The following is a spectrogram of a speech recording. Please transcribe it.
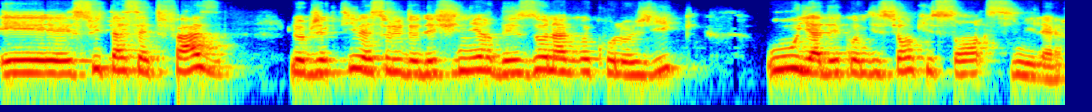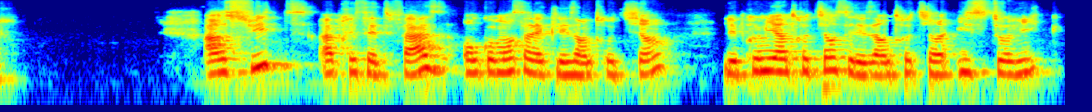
Et suite à cette phase, l'objectif est celui de définir des zones agroécologiques où il y a des conditions qui sont similaires. Ensuite, après cette phase, on commence avec les entretiens. Les premiers entretiens, c'est les entretiens historiques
